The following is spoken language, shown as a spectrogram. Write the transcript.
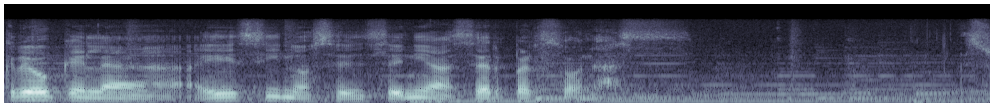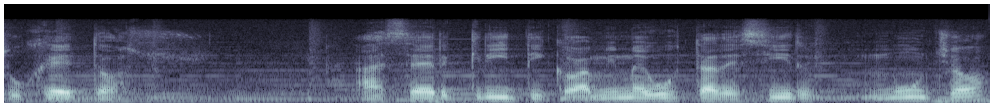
creo que la ESI nos enseña a ser personas, sujetos, a ser críticos. A mí me gusta decir mucho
